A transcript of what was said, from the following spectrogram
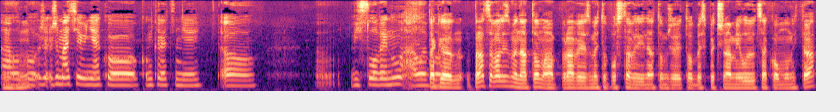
alebo uh-huh. že, že máte ju nejako konkrétne o, o, vyslovenú, alebo... Tak e, pracovali sme na tom a práve sme to postavili na tom, že je to bezpečná, milujúca komunita,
